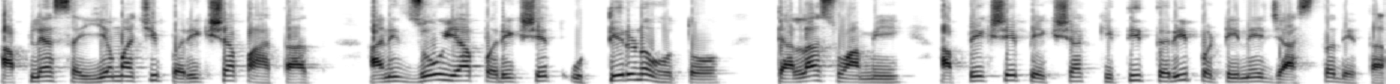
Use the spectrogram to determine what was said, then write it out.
आपल्या संयमाची परीक्षा पाहतात आणि जो या परीक्षेत उत्तीर्ण होतो त्याला स्वामी अपेक्षेपेक्षा कितीतरी पटीने जास्त देतात.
